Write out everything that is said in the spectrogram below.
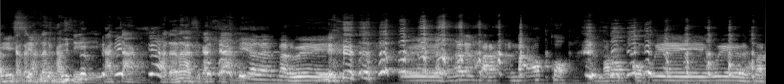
Indonesia. kadang-kadang kasih kacang kadang-kadang kasih kacang Iya lempar, weh, weh, semua lempar lempar rokok, lempar rokok, weh, weh, lempar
